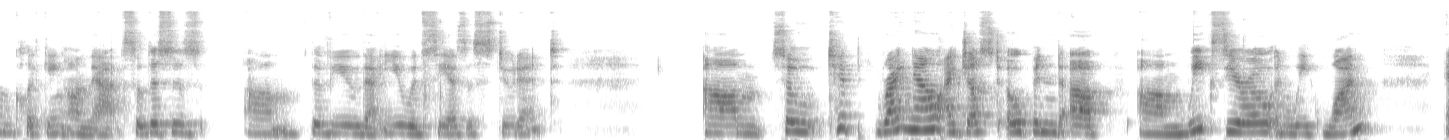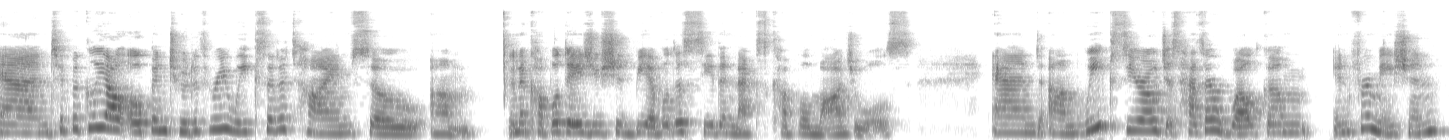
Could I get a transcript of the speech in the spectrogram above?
I'm clicking on that. So this is um, the view that you would see as a student. Um, so tip right now, I just opened up um, week zero and week one. And typically I'll open two to three weeks at a time. So um, in a couple days, you should be able to see the next couple modules. And um, week zero just has our welcome information,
